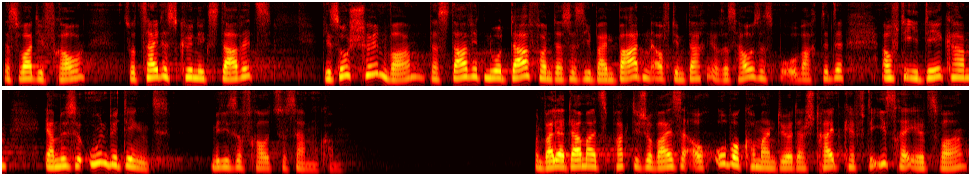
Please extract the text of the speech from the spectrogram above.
Das war die Frau zur Zeit des Königs Davids, die so schön war, dass David nur davon, dass er sie beim Baden auf dem Dach ihres Hauses beobachtete, auf die Idee kam, er müsse unbedingt mit dieser Frau zusammenkommen. Und weil er damals praktischerweise auch Oberkommandeur der Streitkräfte Israels war,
